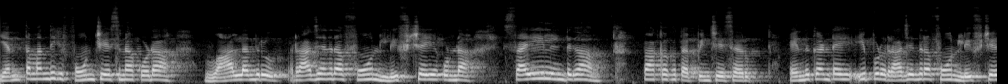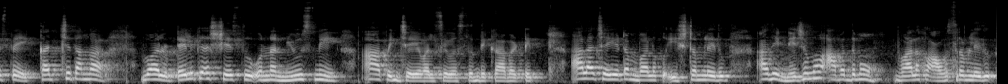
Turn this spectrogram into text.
ఎంతమందికి ఫోన్ చేసినా కూడా వాళ్ళందరూ రాజేంద్ర ఫోన్ లిఫ్ట్ చేయకుండా సైలెంట్గా పక్కకు తప్పించేశారు. ఎందుకంటే ఇప్పుడు రాజేంద్ర ఫోన్ లిఫ్ట్ చేస్తే ఖచ్చితంగా వాళ్ళు టెలికాస్ట్ చేస్తూ ఉన్న న్యూస్ని ఆపించేయవలసి వస్తుంది కాబట్టి. అలా చేయటం వాళ్ళకు ఇష్టం లేదు. అది నిజమో అబద్ధమో వాళ్ళకు అవసరం లేదు.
